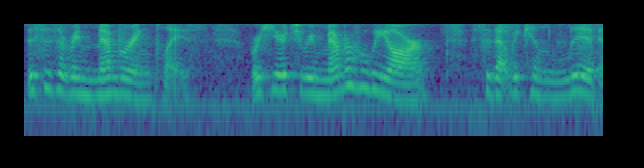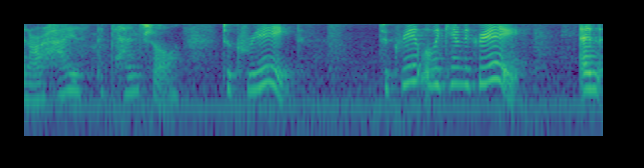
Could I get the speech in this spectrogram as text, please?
This is a remembering place. We're here to remember who we are so that we can live in our highest potential to create, to create what we came to create. And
